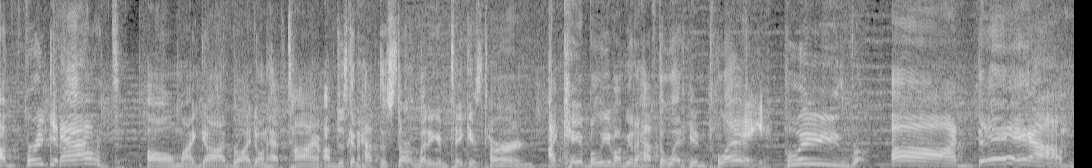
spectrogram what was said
I'm freaking out. Oh my god, bro. I don't have time. I'm just gonna have to start letting him take his turn. I can't believe I'm gonna have to let him play. Please, bro. Ah, damn.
